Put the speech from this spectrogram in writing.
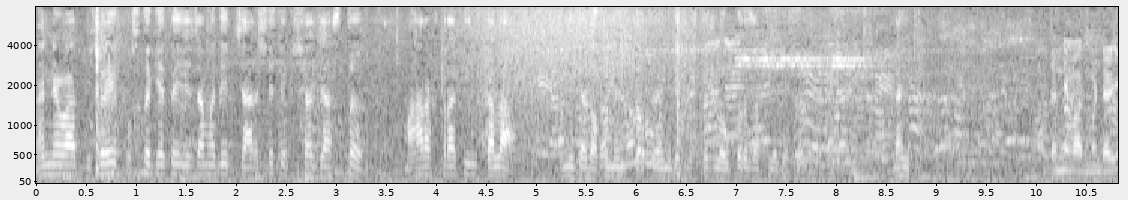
धन्यवाद. दुसरं एक पुस्तक येते ज्याच्यामध्ये चारशेपेक्षा जास्त महाराष्ट्रातील कला आम्ही त्या डॉक्युमेंट करतो आणि ते पुस्तक लवकरच आपल्या घेतो थँक्यू धन्यवाद मंडळी.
